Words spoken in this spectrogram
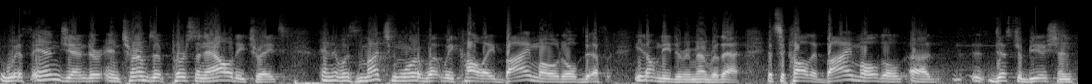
within gender in terms of personality traits, and it was much more what we call a bimodal. Dif- you don't need to remember that. It's a, called a bimodal uh, distribution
